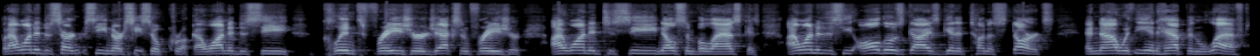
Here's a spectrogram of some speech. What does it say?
but I wanted to start see Narciso Crook. I wanted to see Clint Frazier, Jackson Frazier. I wanted to see Nelson Velazquez. I wanted to see all those guys get a ton of starts. And now with Ian Happ in left,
